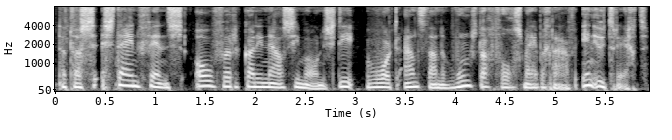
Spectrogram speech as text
dat was Stijn Vens over kardinaal Simonus. Die wordt aanstaande woensdag volgens mij begraven in Utrecht.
